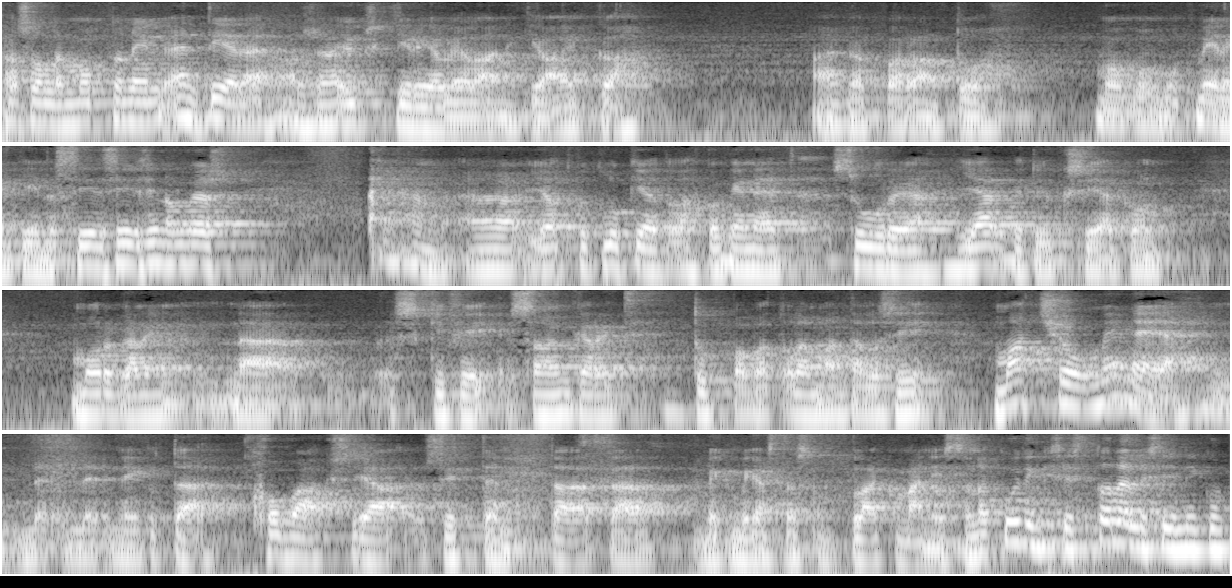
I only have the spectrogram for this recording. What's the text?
tasolle mutta niin, en tiedä, on siinä yksi kirja vielä ainakin aikaa aika parantua. Mutta mut mielenkiintoista. Siinä, siinä, siinä on myös jotkut lukijat ovat kokeneet suuria järkytyksiä, kun Morganin nämä skifi-sankarit tuppavat olemaan tällaisia macho menejä, niin kuin tämä Kovacs ja sitten tämä, tämä mikä tässä on Black Manissa. No kuitenkin siis todellisia niin kuin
